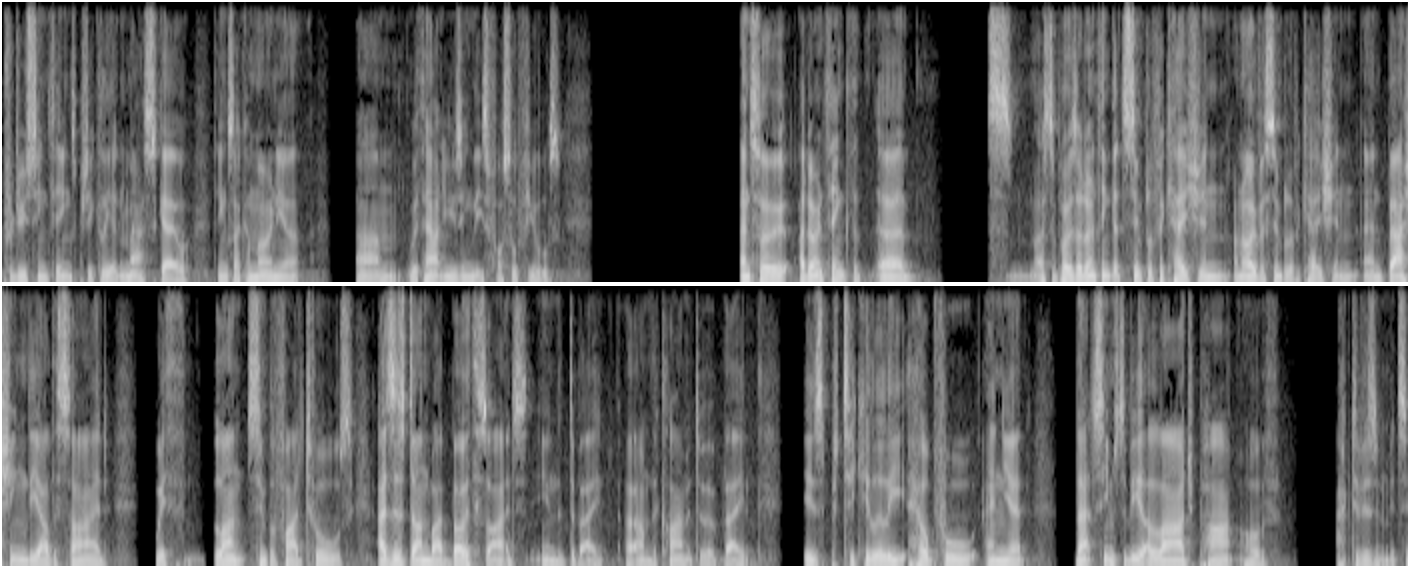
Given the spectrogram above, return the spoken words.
producing things, particularly at mass scale, things like ammonia, um, without using these fossil fuels. And so I don't think that, uh, I suppose, I don't think that simplification and oversimplification and bashing the other side with blunt, simplified tools, as is done by both sides in the debate, um, the climate debate, is particularly helpful. And yet, that seems to be a large part of activism. It's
